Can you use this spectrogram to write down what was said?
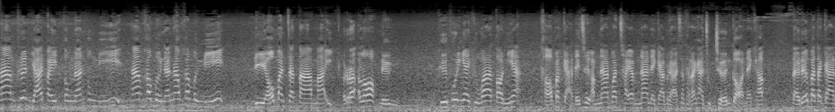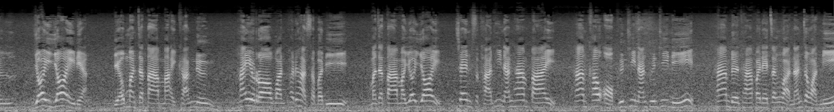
ห้ามเคลื่อนย้ายไปตรงนั้นตรงนี้ ห้ามเข้าเมืองนั้นห้ามเข้าเมืองนี้ เดี๋ยวมันจะตามมาอีกระลอกหนึ่งคือพูดง่ายๆคือว่าตอนเนี้ย เขาประกาศในเชิงอำนาจว่าใช้อำนาจในการบริหารสถานการณ์ฉุกเฉินก่อนนะครับ แต่เรื่องมาตรการย่อยๆเนี่ยเดี๋ยวมันจะตามมาอีกครั้งหนึ่งให้รอวันพฤหัสบดี มันจะตามมาย่อยๆ เช่น สถานที่นั้นห้ามไป ห้ามเข้าออกพื้นที่นั้นพื้นที่นี้ ห้ามเดินทางไปในจังหวัดนั้นจังหวัดนี้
